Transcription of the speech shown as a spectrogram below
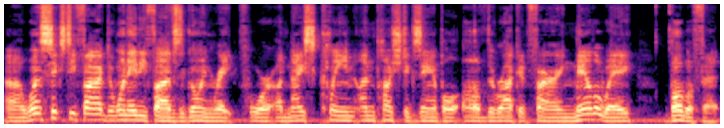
uh, 165 to 185 is the going rate for a nice, clean, unpunched example of the rocket firing mail away Boba Fett.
